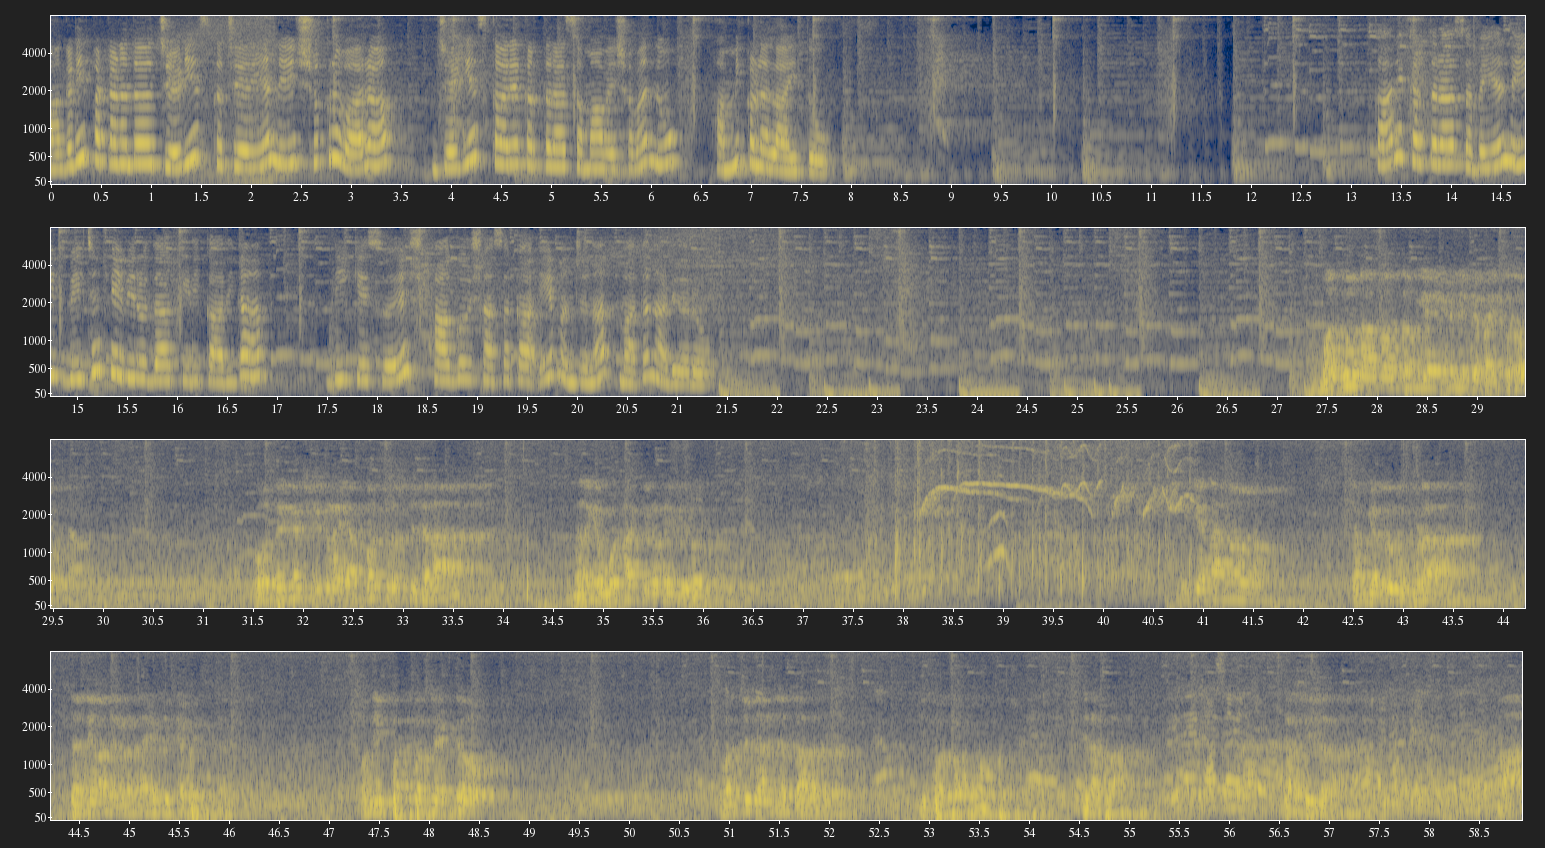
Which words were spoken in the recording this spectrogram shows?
ಮಾಗಡಿ ಪಟ್ಟಣದ ಜೆಡಿಎಸ್ ಕಚೇರಿಯಲ್ಲಿ ಶುಕ್ರವಾರ ಜೆಡಿಎಸ್ ಕಾರ್ಯಕರ್ತರ ಸಮಾವೇಶವನ್ನು ಹಮ್ಮಿಕೊಳ್ಳಲಾಯಿತು. ಕಾರ್ಯಕರ್ತರ ಸಭೆಯಲ್ಲಿ ಬಿಜೆಪಿ ವಿರುದ್ಧ ಕಿಡಿಕಾರಿದ ಡಿಕೆ ಸುರೇಶ್ ಹಾಗೂ ಶಾಸಕ ಎ ಮಂಜುನಾಥ್ ಮಾತನಾಡಿದರು. ಮೊದಲು ನಾನು ತಮಗೆ ಹೇಳಲಿಕ್ಕೆ ಬಯಸೋದು, ಬಹುತೇಕ ಶೇಕಡ ಎಂಬತ್ತರಷ್ಟು ಜನ ನನಗೆ ಓಟ್ ಹಾಕಿರೋರು ಇಲ್ಲಿರೋರು. ಅದಕ್ಕೆ ನಾನು ನಮ್ಗೆಲ್ಲರಿಗೂ ಕೂಡ ಧನ್ಯವಾದಗಳನ್ನು ಹೇಳಲಿಕ್ಕೆ ಬಯಸ್ತೇನೆ. ಒಂದು ಇಪ್ಪತ್ತು ಪರ್ಸೆಂಟು ವರ್ಚುವಲ್ ಜನತಾ ಇಪ್ಪತ್ತೊಂಬತ್ತು ಏನಪ್ಪ? ಜಾಸ್ತಿ ಆ?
